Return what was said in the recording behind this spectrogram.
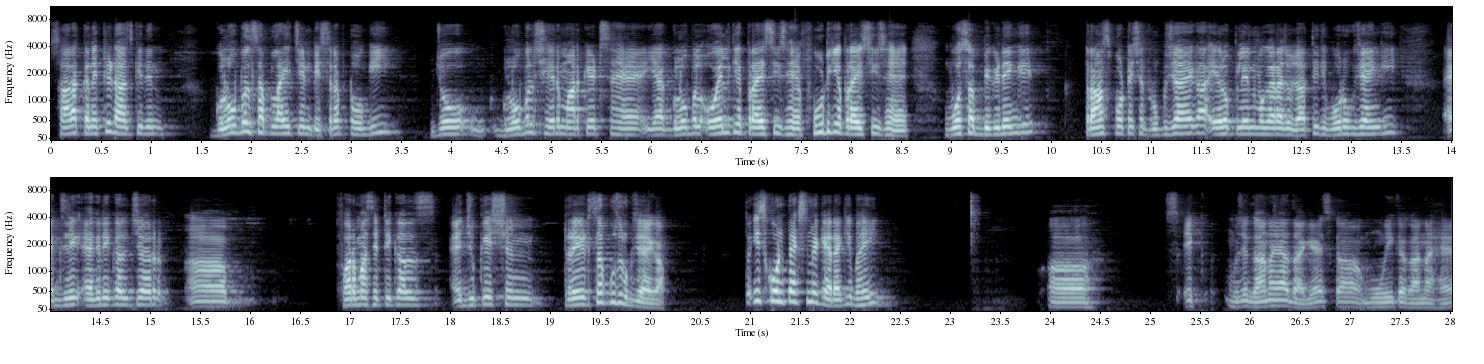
सारा कनेक्टेड आज के दिन। ग्लोबल सप्लाई चेन डिसरप्ट होगी। जो ग्लोबल शेयर मार्केट्स हैं या ग्लोबल ऑयल के प्राइसेस हैं फ़ूड के प्राइसेस हैं वो सब बिगड़ेंगे। ट्रांसपोर्टेशन रुक जाएगा एरोप्लेन वगैरह जो जाती थी वो रुक जाएँगी। एग्रीकल्चर फार्मास्यूटिकल्स एजुकेशन ट्रेड सब कुछ रुक जाएगा। तो इस कॉन्टेक्स्ट में कह रहा है कि भाई आ, एक मुझे गाना याद आ गया इसका मूवी का गाना है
